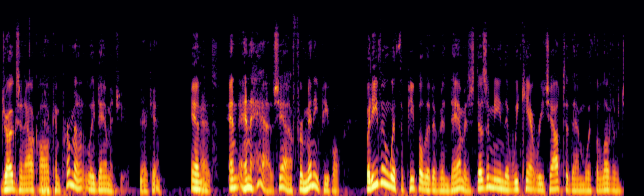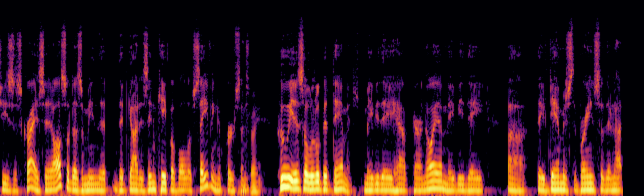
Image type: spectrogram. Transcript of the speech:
Drugs and alcohol yeah. can permanently damage you. Yeah, it can. And it has. and and has, yeah, for many people. But even with the people that have been damaged, doesn't mean that we can't reach out to them with the love of Jesus Christ. It also doesn't mean that, that God is incapable of saving a person right. who is a little bit damaged. Maybe they have paranoia. Maybe they uh, they've damaged the brain so they're not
